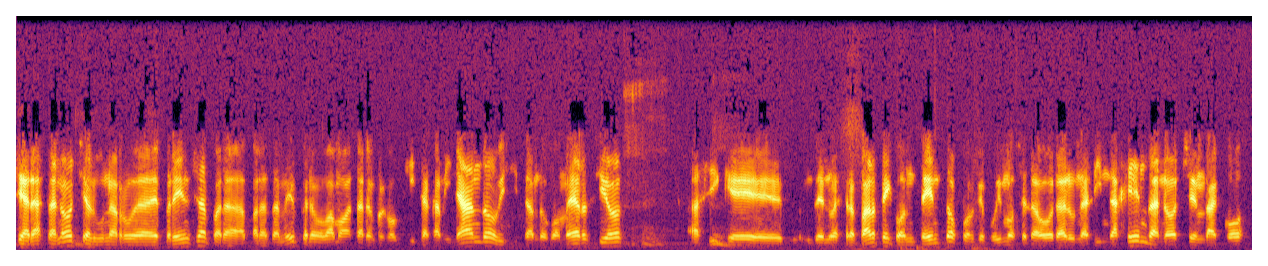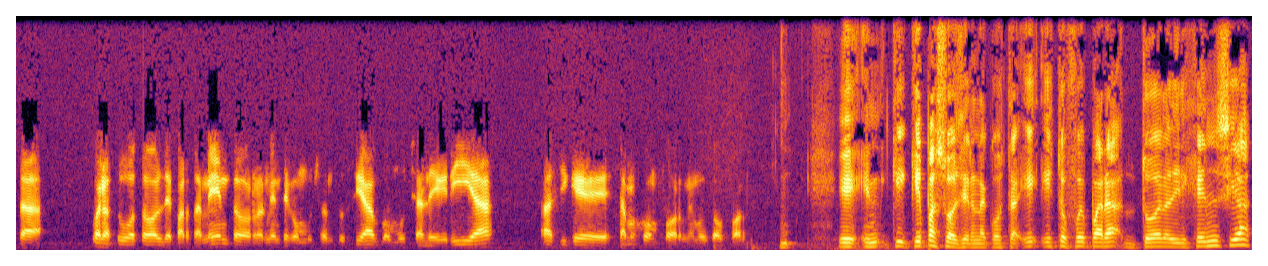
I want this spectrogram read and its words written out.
se hará esta noche alguna rueda de prensa para, para también, pero vamos a estar en Reconquista caminando, visitando comercios, Así que de nuestra parte contentos porque pudimos elaborar una linda agenda anoche en la costa. Bueno, estuvo todo el departamento realmente con mucho entusiasmo, mucha alegría. Así que estamos conformes, muy conformes. Eh, ¿qué, pasó ayer en la costa? E, esto fue para toda la dirigencia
